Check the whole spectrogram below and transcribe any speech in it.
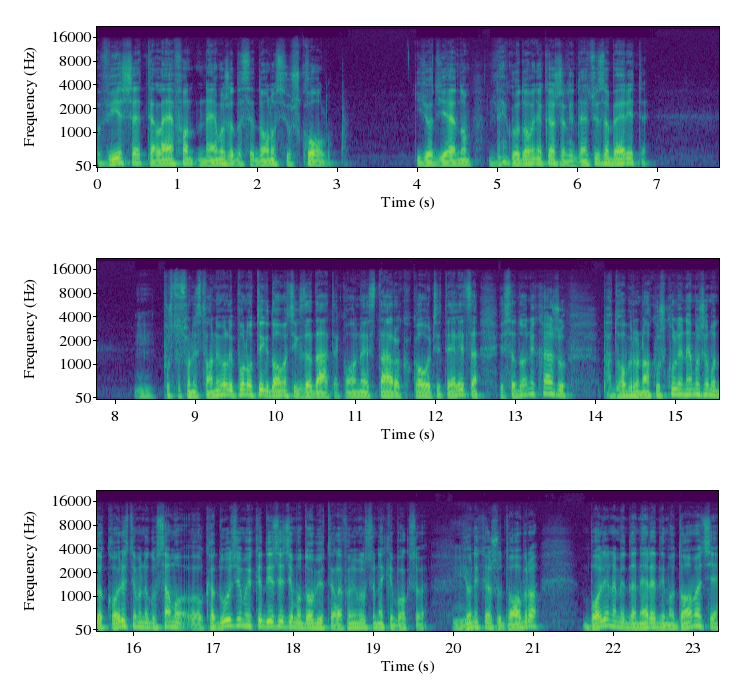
više telefon ne može da se donosi u školu. I odjednom negodovanja kaže, ali decu izaberite. Mm. Pošto su oni stvarno imali puno tih domaćih zadataka. Ona je staro kako učiteljica i sad oni kažu, pa dobro, onako u školi ne možemo da koristimo, nego samo kad uđemo i kad izađemo dobiju telefon, imali su neke boksove. Mm. I oni kažu, dobro, bolje nam je da ne radimo domaće,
